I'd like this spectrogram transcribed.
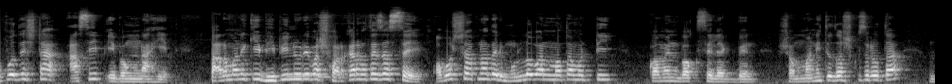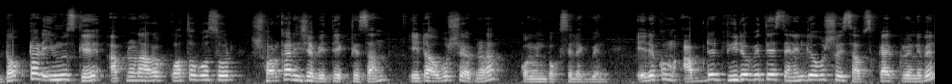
উপদেষ্টা আসিফ এবং নাহিদ। তার মানে কি ভিপি নূর এবার সরকার হতে যাচ্ছে? অবশ্যই আপনাদের মূল্যবান মতামতটি কমেন্ট বক্সে লিখবেন। সম্মানিত দর্শক শ্রোতা, ডক্টর ইউনুসকে আপনারা আরও কত বছর সরকার হিসেবে দেখতে চান, এটা অবশ্যই আপনারা কমেন্ট বক্সে লিখবেন। এরকম আপডেট ভিডিও পেতে চ্যানেলটি অবশ্যই সাবস্ক্রাইব করে নেবেন।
